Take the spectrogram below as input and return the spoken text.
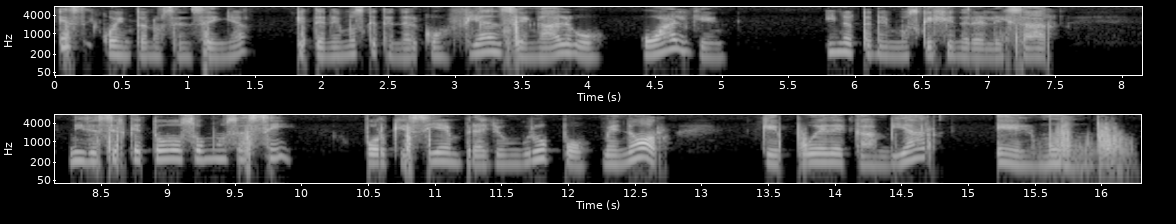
Este cuento nos enseña que tenemos que tener confianza en algo o alguien y no tenemos que generalizar ni decir que todos somos así, porque siempre hay un grupo menor que puede cambiar el mundo.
